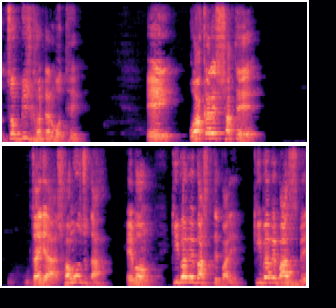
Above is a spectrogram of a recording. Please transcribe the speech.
চব্বিশ ঘণ্টার মধ্যে এই ওয়াকারের সাথে যাইয়া সমঝোতা এবং কীভাবে বাঁচতে পারে, কীভাবে বাঁচবে,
